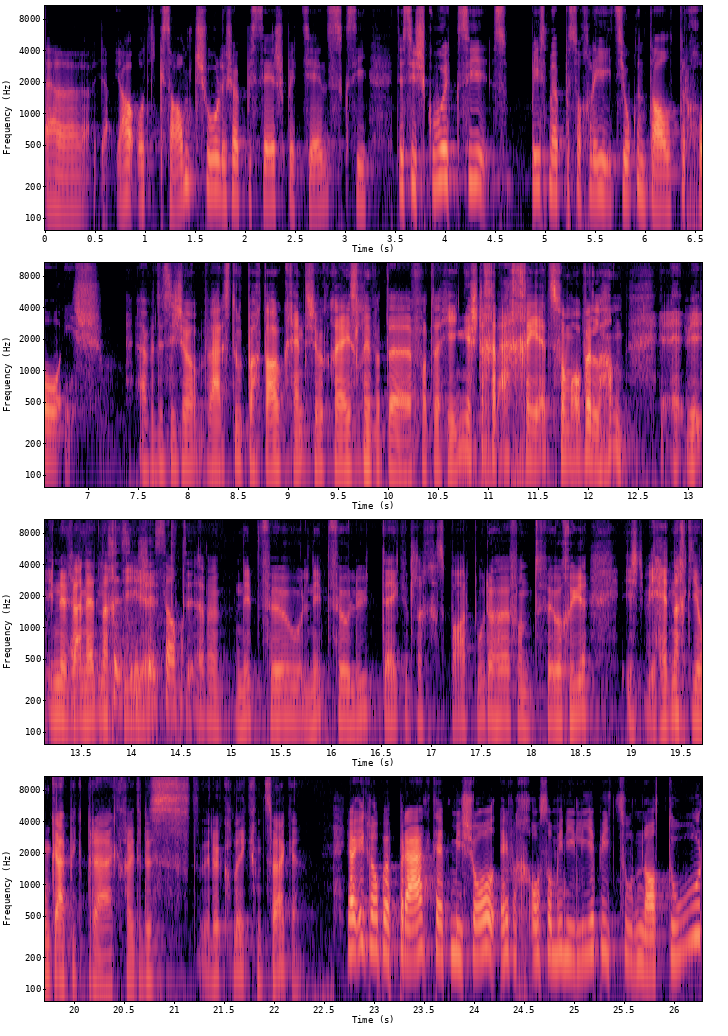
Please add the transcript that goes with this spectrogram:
Äh, ja, auch die Gesamtschule war etwas sehr Spezielles. Gewesen. Das war gut, gewesen, bis man so ein bisschen ins Jugendalter gekommen ist. Aber das ist ja, wer das Turbachtal kennt, ist wirklich eines von den, von den hintersten Krechen jetzt vom Oberland. Inwiefern hat nach die, so. die, nicht, viel, nicht viele Leute, eigentlich, ein paar Bauernhöfe und viele Kühe. Ist, wie hat nach die Umgebung geprägt? Könnt ihr das rückblickend sagen? Ja, ich glaube, geprägt hat mich schon einfach auch so meine Liebe zur Natur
